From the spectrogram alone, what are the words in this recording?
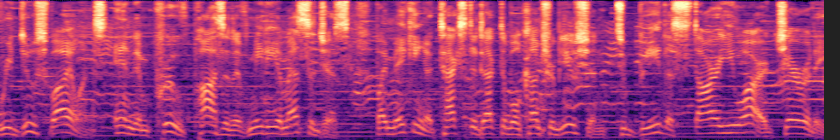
reduce violence, and improve positive media messages by making a tax deductible contribution to Be the Star You Are charity.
